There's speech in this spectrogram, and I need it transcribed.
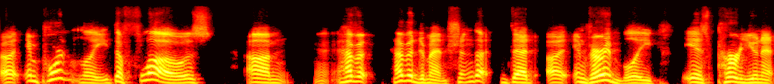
uh, importantly, the flows um, have a have a dimension that that uh, invariably is per unit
